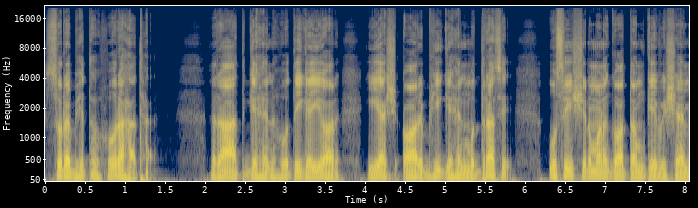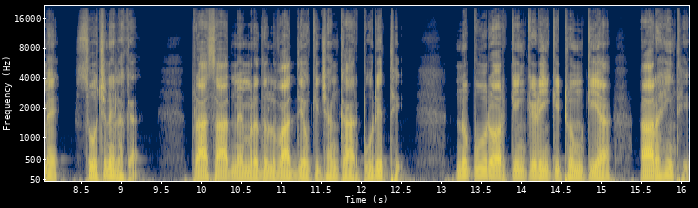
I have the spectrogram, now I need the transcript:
सुरभित हो रहा था। रात गहन होती गई और यश और भी गहन मुद्रा से उसी श्रमण गौतम के विषय में सोचने लगा। प्रासाद में मृदुल वाद्यों की झंकार पूरित थी। नुपुर और किंकड़ी की ठुमकियाँ आ रही थीं।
